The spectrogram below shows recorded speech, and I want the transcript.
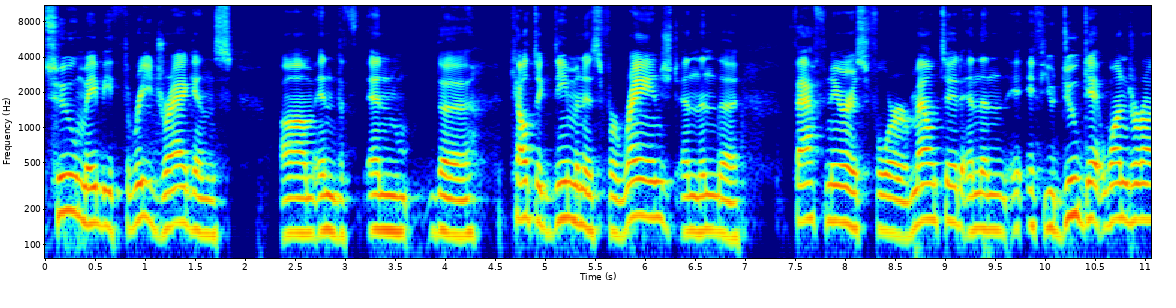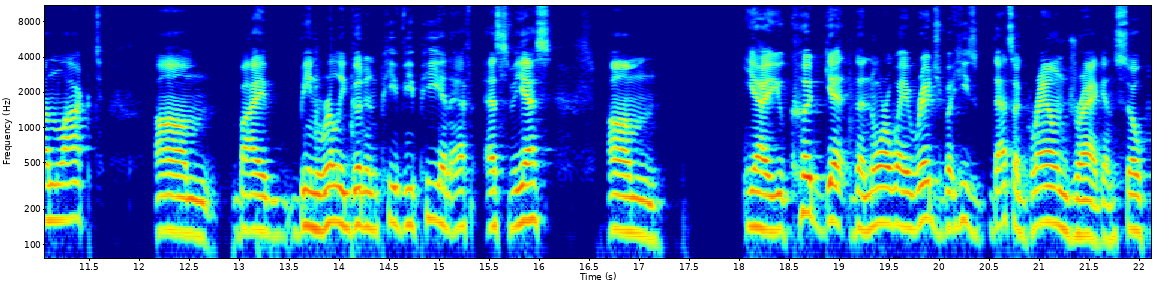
two, maybe three dragons um, and the and the Celtic Demon is for ranged, and then the Fafnir is for mounted, and then if you do get Wonder unlocked um, by being really good in PvP and F- SVS, um, yeah, you could get the Norway Ridge, but he's that's a ground dragon. So,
